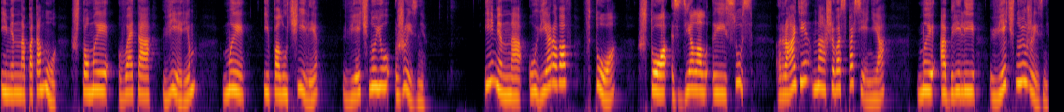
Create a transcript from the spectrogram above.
Именно потому, что мы в это верим, мы и получили вечную жизнь. Именно уверовав в то, что сделал Иисус ради нашего спасения, мы обрели вечную жизнь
